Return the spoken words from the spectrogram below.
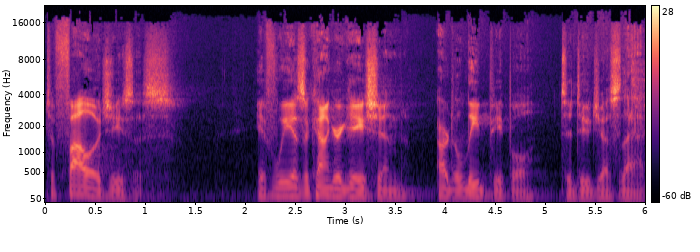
to follow Jesus if we as a congregation are to lead people to do just that.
